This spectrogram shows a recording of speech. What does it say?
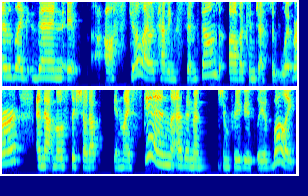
it was like then it uh, still i was having symptoms of a congested liver and that mostly showed up in my skin as i mentioned previously as well like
